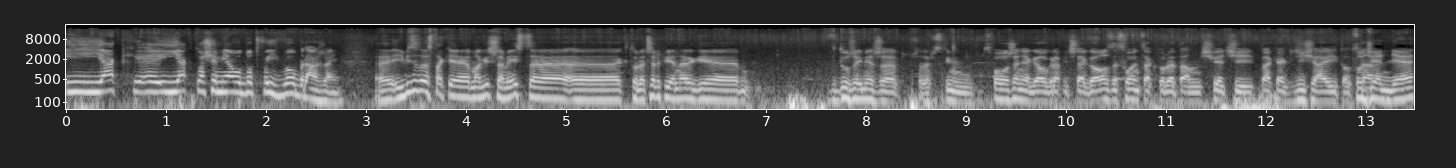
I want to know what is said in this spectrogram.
i jak, e, jak to się miało do Twoich wyobrażeń? E, Ibiza to jest takie magiczne miejsce, e, które czerpie energię w dużej mierze przede wszystkim z położenia geograficznego, ze słońca, które tam świeci tak jak dzisiaj, to codziennie.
